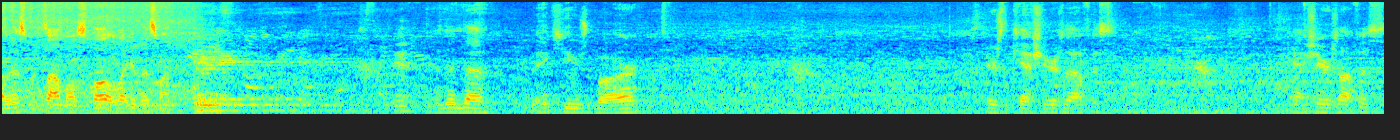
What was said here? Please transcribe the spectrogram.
Oh, this one's almost full. Look at this one. And then the big, huge bar. Here's the cashier's office. Cashier's office.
